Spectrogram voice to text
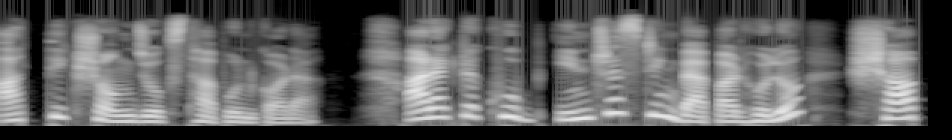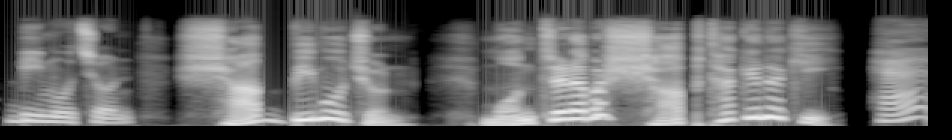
আত্মিক সংযোগ স্থাপন করা। আর একটা খুব ইন্টারেস্টিং ব্যাপার হল সাপ বিমোচন। সাপ বিমোচন? মন্ত্রের আবার সাপ থাকে নাকি? হ্যাঁ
